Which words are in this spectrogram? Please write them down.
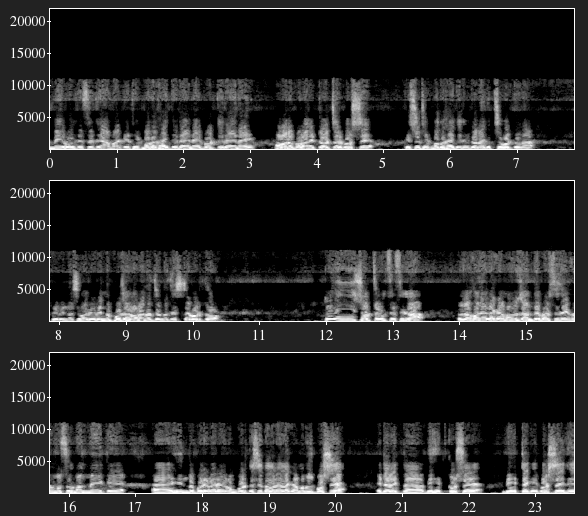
মেয়ে বলতেছে যে, আমাকে ঠিক মতো খাইতে দেয় নাই, পড়তে দেয় নাই। আমার উপর অনেক টর্চার করছে। কিছু ঠিক মতো খাইতে দিত না, কিচ্ছু করতো না। বিভিন্ন সময় বিভিন্ন পূজা করানোর জন্য চেষ্টা করতো। তো এই সব চলতেছিল। তো যখন এলাকার মানুষ জানতে পারছে যে একজন মুসলমান মেয়েকে হিন্দু পরিবারে এরকম করতেছে, তখন এলাকার মানুষ বসে এটার একটা বিহিত করছে। বিহিতটা কি করছে যে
